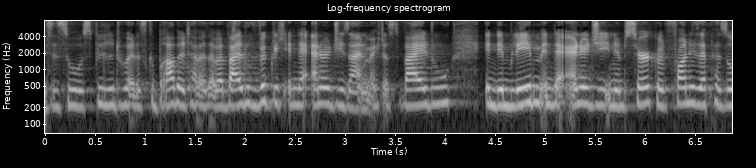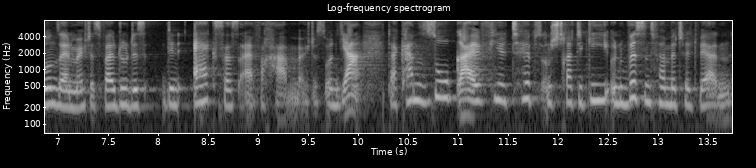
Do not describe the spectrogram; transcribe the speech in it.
es ist so spirituelles Gebrabbel teilweise, aber weil du wirklich in der Energy sein möchtest, weil du in dem Leben, in der Energy, in dem Circle von dieser Person sein möchtest, weil du das, den Access einfach haben möchtest. Und ja, da kann so geil viel Tipps und Strategie und Wissen vermittelt werden,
